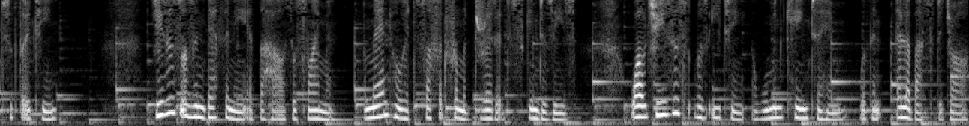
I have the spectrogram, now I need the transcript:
to 13. Jesus was in Bethany at the house of Simon, a man who had suffered from a dreaded skin disease. While Jesus was eating, a woman came to him with an alabaster jar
